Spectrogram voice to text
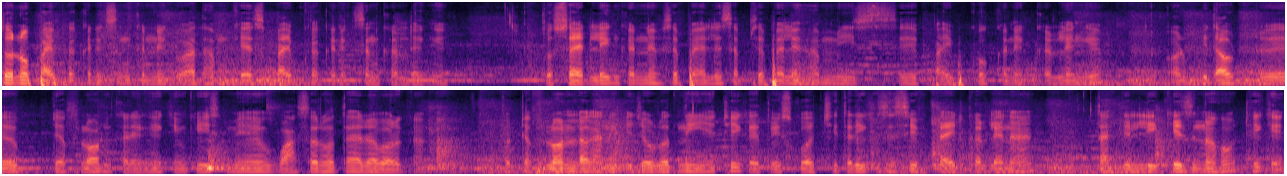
दोनों पाइप का कनेक्शन करने के बाद हम गैस पाइप का कनेक्शन कर लेंगे। तो सैडलिंग करने से पहले, सबसे पहले हम इस पाइप को कनेक्ट कर लेंगे और विदाउट टेफलॉन करेंगे, क्योंकि इसमें वाशर होता है रबर का। तो टेफलॉन लगाने की ज़रूरत नहीं है, ठीक है? तो इसको अच्छी तरीके से सिर्फ़ टाइट कर लेना है, ताकि लीकेज ना हो, ठीक है?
